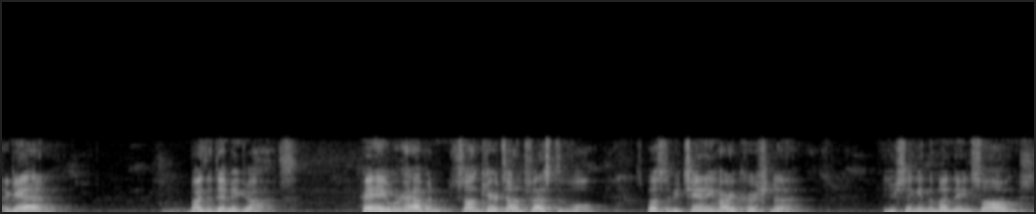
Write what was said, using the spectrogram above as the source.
again by the demigods. Hey, we're having Sankirtan festival. It's supposed to be chanting Hare Krishna, and you're singing the mundane songs.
